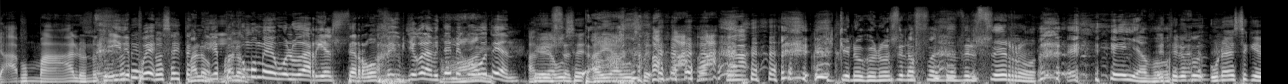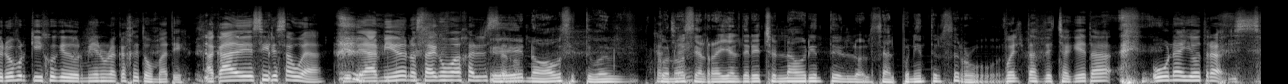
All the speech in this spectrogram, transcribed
Ya, pues malo, no, te- Y no te- después- no seas tan Malo, Y después, malo. ¿cómo me devuelvo de arriba el cerro? Me, llego a la mitad y me cogotean. Había buce. el que no conoce las faldas del cerro. Ella, po. Este loco una vez se quebró porque dijo que dormía en una caja de tomate. Acaba de decir esa weá. Que le da miedo, no sabe cómo bajar el cerro. Eh, no, si este weón conoce al rey al derecho el lado oriente, el- o sea, el poniente del cerro, weón. Vueltas de chaqueta, una y otra. vez.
